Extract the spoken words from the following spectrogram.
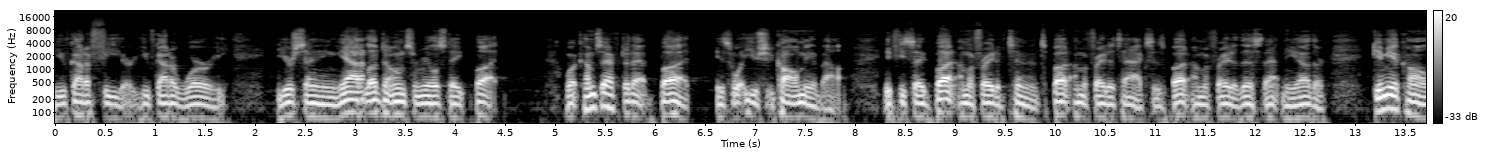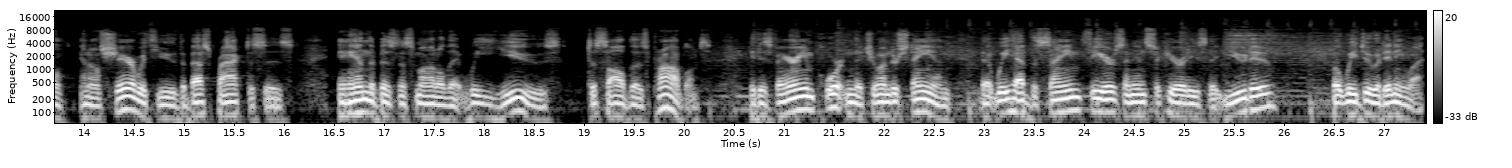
you've got a fear, you've got a worry, you're saying, yeah, I'd love to own some real estate, but what comes after that but is what you should call me about. If you say, but I'm afraid of tenants, but I'm afraid of taxes, but I'm afraid of this, that, and the other, give me a call and I'll share with you the best practices and the business model that we use to solve those problems. It is very important that you understand that we have the same fears and insecurities that you do, but we do it anyway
